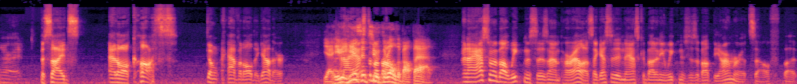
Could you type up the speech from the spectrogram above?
All right. besides, at all costs, don't have it all together. Yeah, he, And he isn't too about- thrilled about that. And I asked him about weaknesses on Pyralis. I guess I didn't ask about any weaknesses about the armor itself, but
